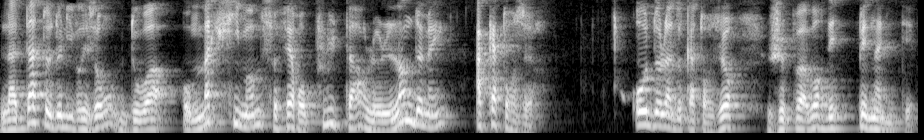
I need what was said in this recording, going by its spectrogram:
la date de livraison doit au maximum se faire au plus tard le lendemain à 14 heures. Au-delà de 14 heures, je peux avoir des pénalités.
